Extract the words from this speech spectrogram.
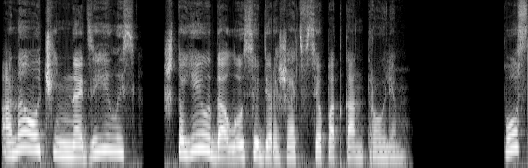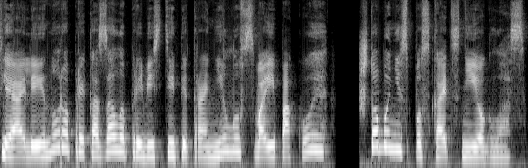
Она очень надеялась, что ей удалось удержать все под контролем. После Алиенора приказала привести Петронилу в свои покои, чтобы не спускать с нее глаз.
